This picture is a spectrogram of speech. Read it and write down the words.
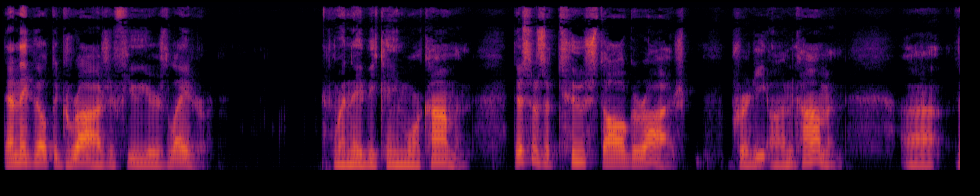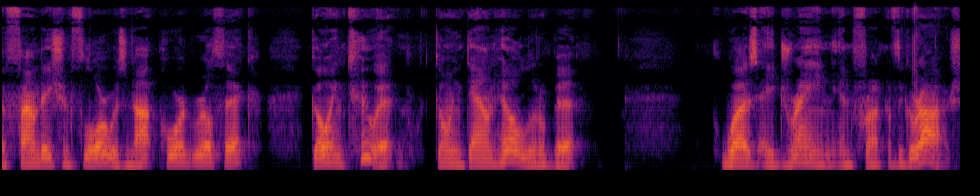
Then they built the garage a few years later when they became more common. This was a two stall garage, pretty uncommon. Uh, the foundation floor was not poured real thick. Going to it, going downhill a little bit, was a drain in front of the garage.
